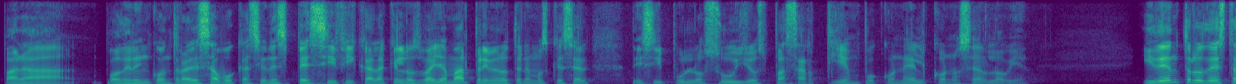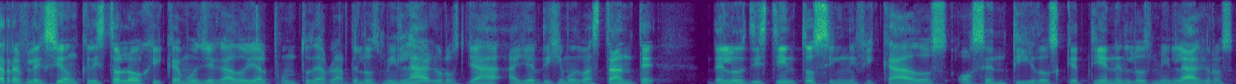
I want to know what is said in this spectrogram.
para poder encontrar esa vocación específica a la que Él nos va a llamar. Primero tenemos que ser discípulos suyos, pasar tiempo con Él, conocerlo bien. Y dentro de esta reflexión cristológica hemos llegado ya al punto de hablar de los milagros. Ya ayer dijimos bastante de los distintos significados o sentidos que tienen los milagros,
